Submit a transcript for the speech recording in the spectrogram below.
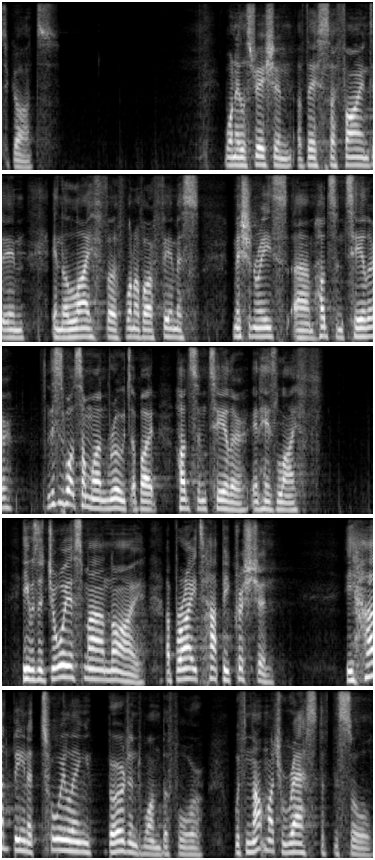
to God. One illustration of this I find in, in the life of one of our famous missionaries, um, Hudson Taylor. This is what someone wrote about Hudson Taylor in his life. He was a joyous man now, a bright, happy Christian. He had been a toiling, burdened one before, with not much rest of the soul.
